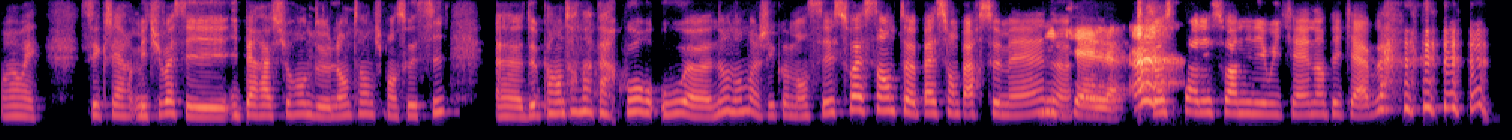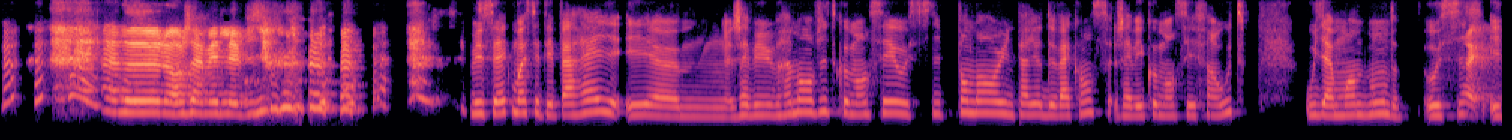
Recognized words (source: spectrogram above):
ouais, ouais, c'est clair. Mais tu vois, c'est hyper rassurant de l'entendre, je pense aussi, de ne pas entendre un parcours où, non, non, moi j'ai commencé 60 patients par semaine. Nickel. Poste pas les soirs ni les week-ends, impeccable. ah non, non, jamais de la vie. Mais c'est vrai que moi, c'était pareil et j'avais eu vraiment envie de commencer aussi pendant une période de vacances. J'avais commencé fin août, où il y a moins de monde aussi Ouais, et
